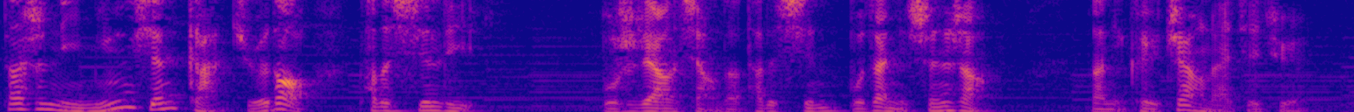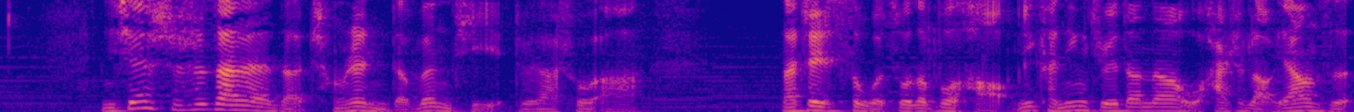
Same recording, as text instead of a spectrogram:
但是你明显感觉到他的心里不是这样想的，他的心不在你身上，那你可以这样来解决：你先实实在在的承认你的问题，对他说啊，那这次我做的不好，你肯定觉得呢我还是老样子，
